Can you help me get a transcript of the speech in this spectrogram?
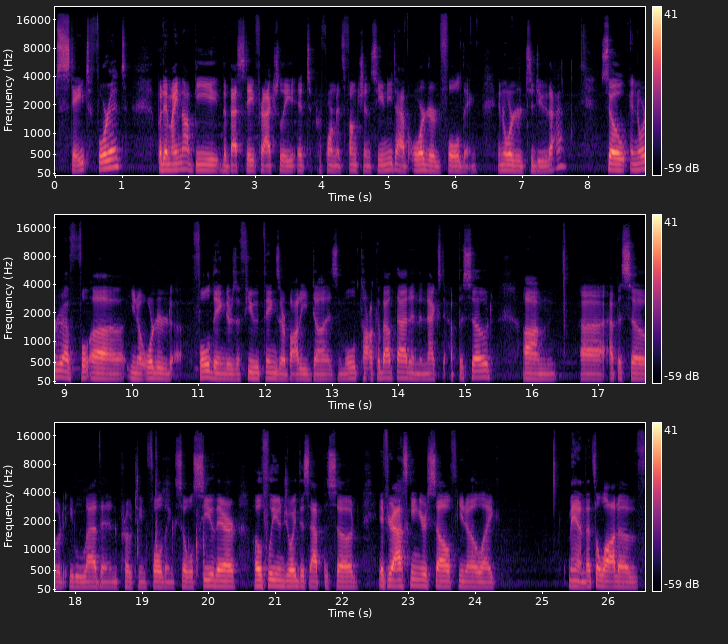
state for it but it might not be the best state for actually it to perform its function so you need to have ordered folding in order to do that so in order to have uh, you know ordered folding there's a few things our body does and we'll talk about that in the next episode. Um, uh, episode 11 protein folding. So we'll see you there. Hopefully you enjoyed this episode. If you're asking yourself you know like man, that's a lot of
